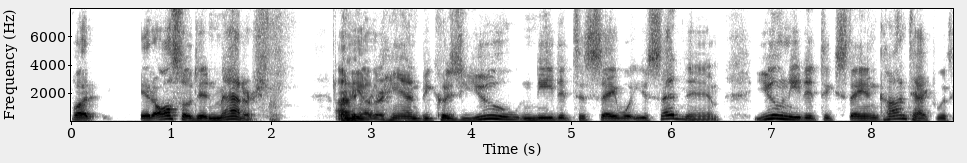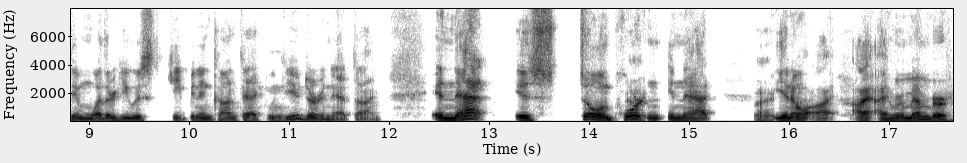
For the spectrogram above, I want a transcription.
But it also didn't matter. On the other hand, because you needed to say what you said to him, you needed to stay in contact with him, whether he was keeping in contact with Mhm. you during that time. And that is so important in that Right. you know, I, I, I remember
